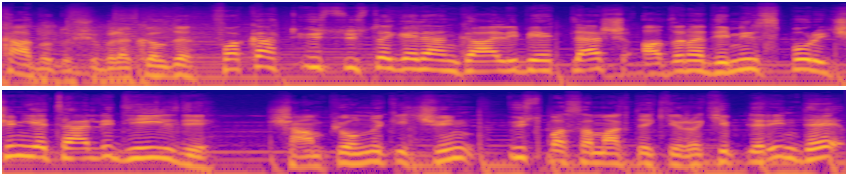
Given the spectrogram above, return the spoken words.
kadro dışı bırakıldı. Fakat üst üste gelen galibiyetler Adana Demirspor için yeterli değildi. Şampiyonluk için üst basamaktaki rakiplerin de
